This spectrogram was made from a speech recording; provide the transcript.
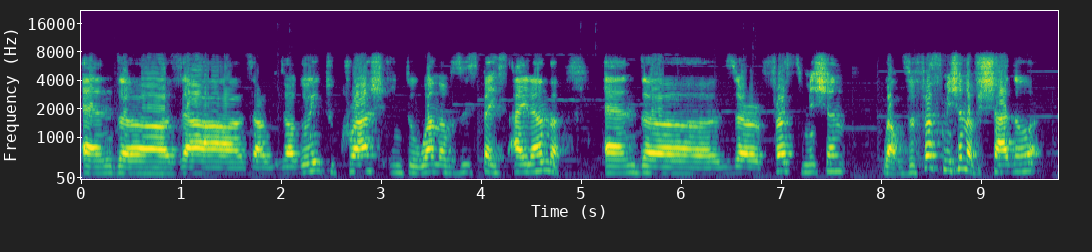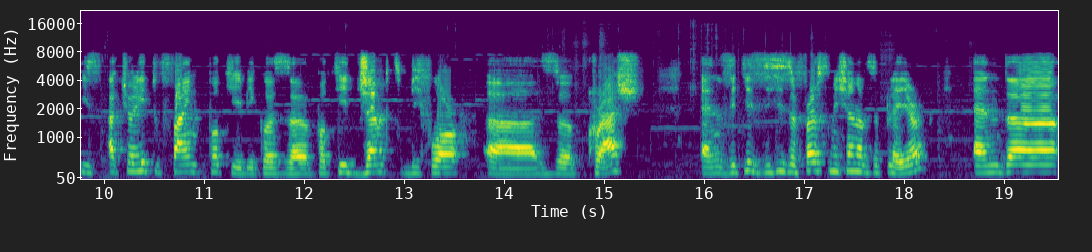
And uh, they, are, they, are, they, are, going to crash into one of the space islands. And uh, the first mission well, the first mission of Shadow is actually to find Poky because uh, Poky jumped before uh, the crash, and this is this is the first mission of the player. And uh,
